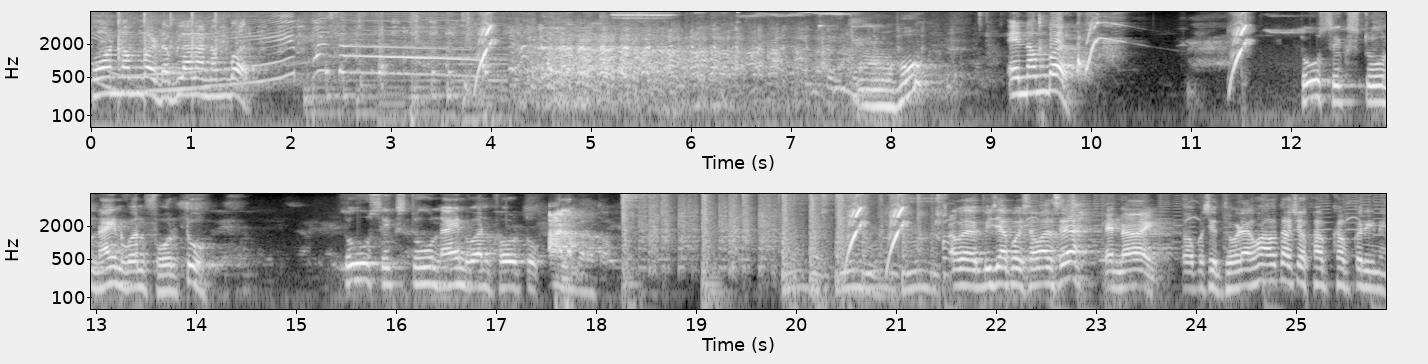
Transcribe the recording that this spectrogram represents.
ફોન નંબર ડબલાના નંબર. હું? એ number. Two six two nine one four two two six two nine one four two આ નંબર હતો. હવે બીજા કોઈ સવાલ છે? એ નહીં. તો પછી ધોળા હું આવતા છો ખપ ખપ કરીને?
